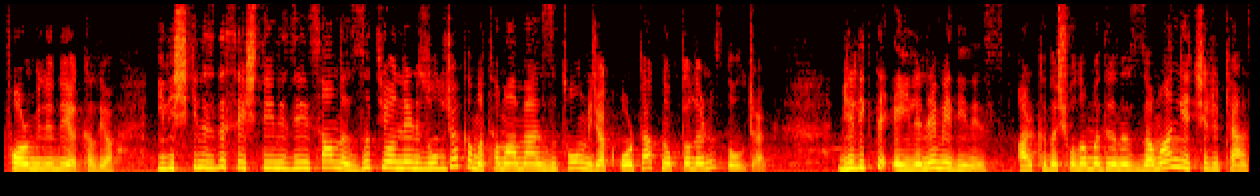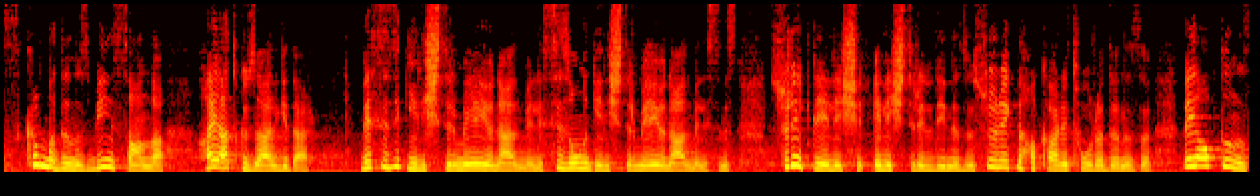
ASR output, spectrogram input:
formülünü yakalıyor. İlişkinizde seçtiğiniz insanla zıt yönleriniz olacak ama tamamen zıt olmayacak. Ortak noktalarınız da olacak. Birlikte eğlenemediğiniz, arkadaş olamadığınız, zaman geçirirken sıkılmadığınız bir insanla hayat güzel gider ve sizi geliştirmeye yönelmeli. Siz onu geliştirmeye yönelmelisiniz. Sürekli eleştirildiğinizi, sürekli hakarete uğradığınızı ve yaptığınız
